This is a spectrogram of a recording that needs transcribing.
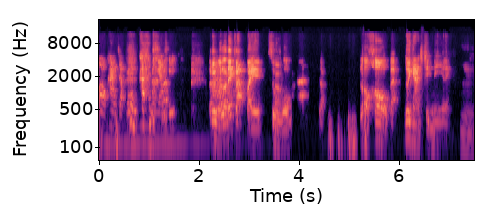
ออกห่างจากวงการงาน BIGเออเหมือนเราได้กลับไปสู่วงการ แบบ local แบบด้วยงานชิ้นนี้อะไรเงี้ยอืม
